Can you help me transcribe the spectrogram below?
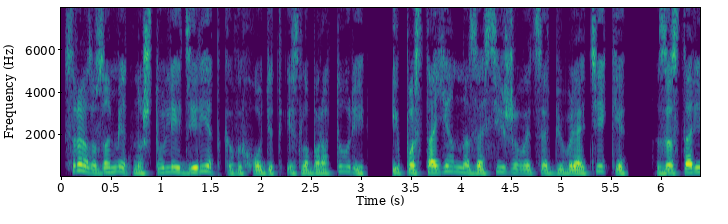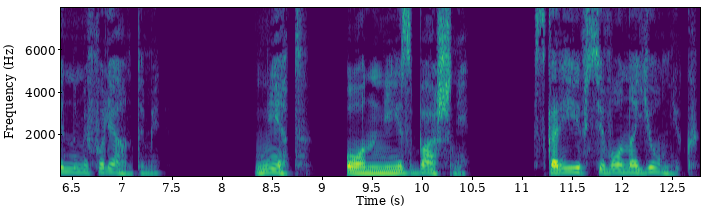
Сразу заметно, что леди редко выходит из лаборатории и постоянно засиживается в библиотеке за старинными фолиантами. Нет, он не из башни. Скорее всего, наемник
